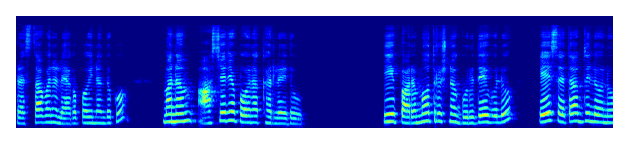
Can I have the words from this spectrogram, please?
ప్రస్తావన లేకపోయినందుకు మనం ఆశ్చర్యపోనక్కర్లేదు. ఈ పరమోతృష్ణ గురుదేవులు ఏ శతాబ్దిలోనూ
